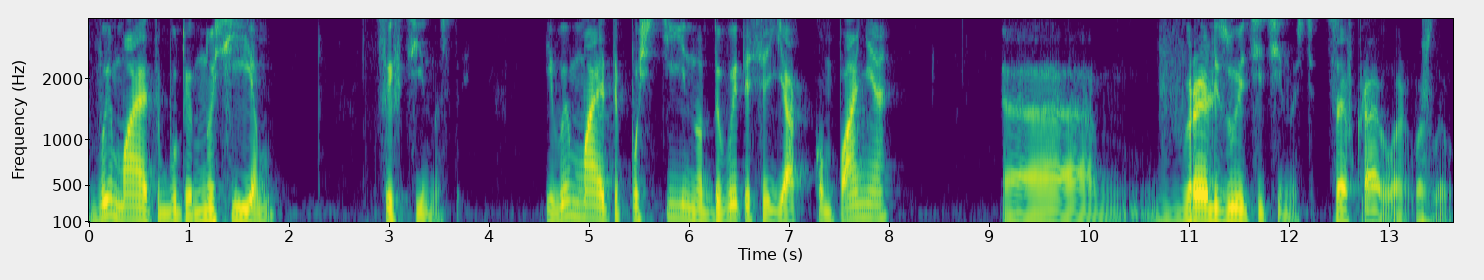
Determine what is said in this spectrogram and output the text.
ви маєте бути носієм цих цінностей. І ви маєте постійно дивитися, як компанія е, реалізує ці цінності. Це вкрай важливо.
